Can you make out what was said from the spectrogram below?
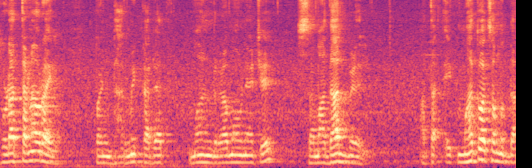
थोडा तणाव राहील पण धार्मिक कार्यात मन रमवण्याचे समाधान मिळेल. आता एक महत्त्वाचा मुद्दा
